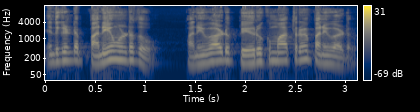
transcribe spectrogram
ఎందుకంటే పని ఉండదు. పనివాడు పేరుకు మాత్రమే పనివాడు.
